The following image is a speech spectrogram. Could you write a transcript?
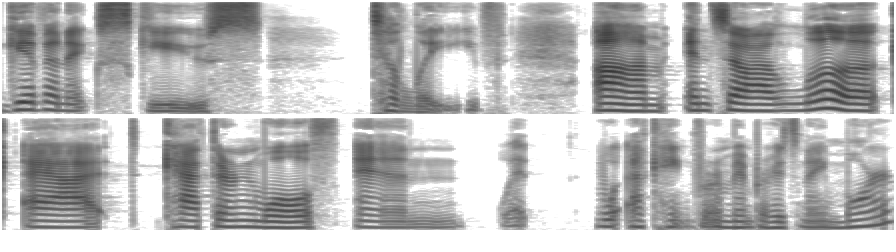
give an excuse to leave. Um, and so I look at Katherine Wolf and what I can't remember his name, Mark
